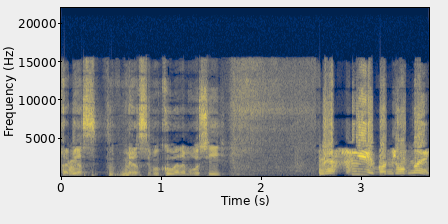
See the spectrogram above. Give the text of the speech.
Ben, merci, merci beaucoup, Madame Roussier. Merci et bonne journée.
